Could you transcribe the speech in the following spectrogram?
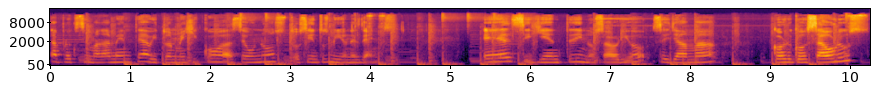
aproximadamente habitó en México hace unos 200 millones de años. El siguiente dinosaurio se llama Gorgosaurus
